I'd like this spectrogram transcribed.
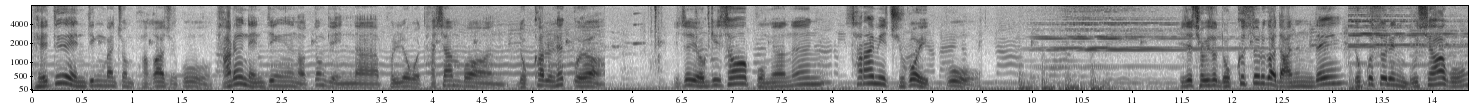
배드 엔딩만 좀 봐가지고 다른 엔딩은 어떤 게 있나 보려고 다시 한번 녹화를 했고요. 이제 여기서 보면은 사람이 죽어 있고 이제 저기서 노크 소리가 나는데 노크 소리는 무시하고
